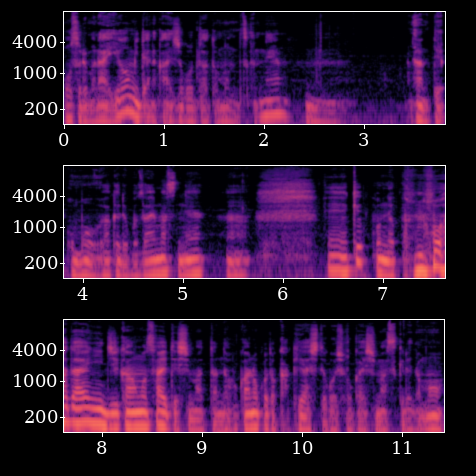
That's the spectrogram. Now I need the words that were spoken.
恐れもないよみたいな感じのことだと思うんですけどね。うんなんて思うわけでございますね。うんえー、結構ね、この話題に時間を割いてしまったんで、他のこと駆け足でご紹介しますけれども、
